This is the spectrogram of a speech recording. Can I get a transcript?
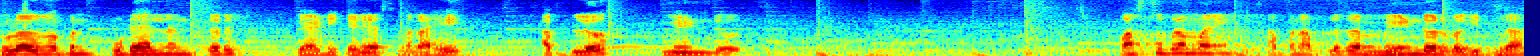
थोडा अजून आपण पुढे आल्यानंतर या ठिकाणी असणार आहे आपलं मेन डोअर वास्तूप्रमाणे आपण आपला जर मेन डोअर बघितला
